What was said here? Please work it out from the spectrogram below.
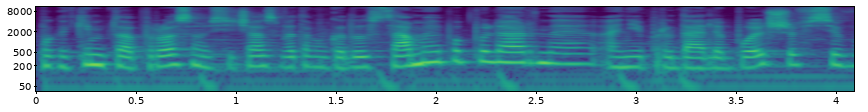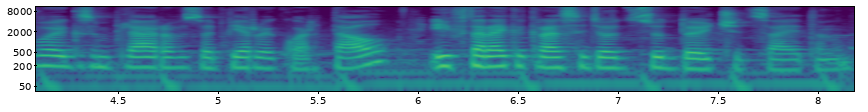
по каким-то опросам сейчас в этом году самая популярная, они продали больше всего экземпляров за первый квартал, и вторая как раз идет Süddeutsche Zeitung.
